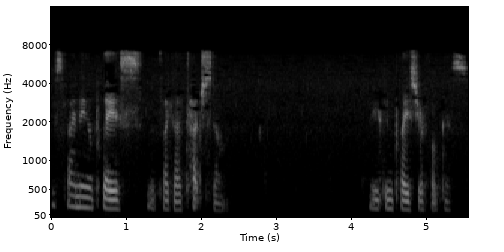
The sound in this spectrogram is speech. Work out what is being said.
Just finding a place that's like a touchstone where you can place your focus.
